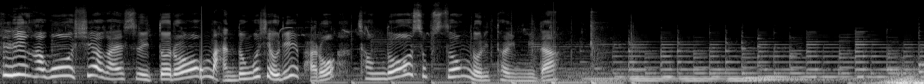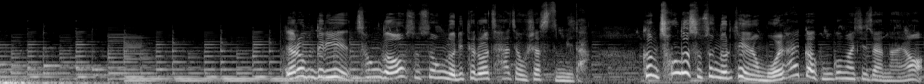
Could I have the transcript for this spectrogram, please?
힐링하고 쉬어갈 수 있도록 만든 곳이 우리 바로 청도 숲속 놀이터입니다. 여러분들이 청도 숲속 놀이터로 찾아오셨습니다. 그럼 청도 숲속 놀이터에는 뭘 할까 궁금하시잖아요.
